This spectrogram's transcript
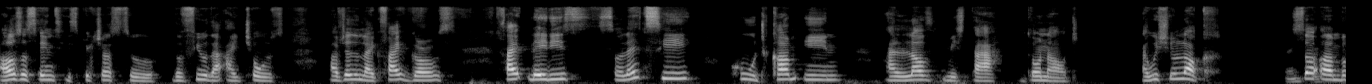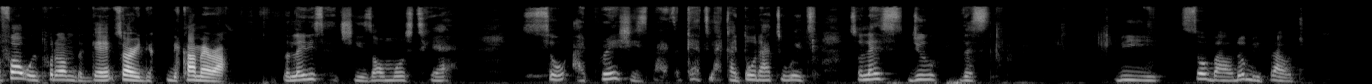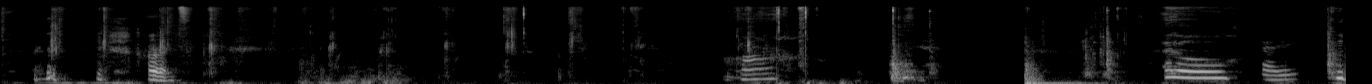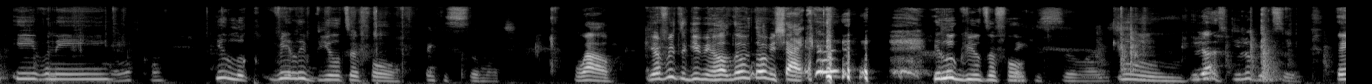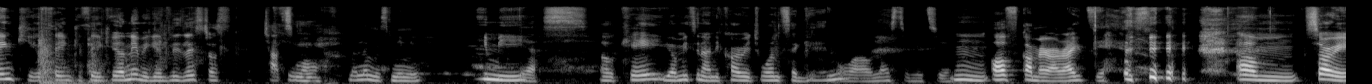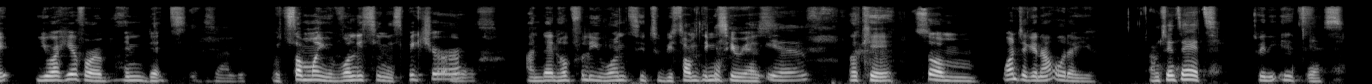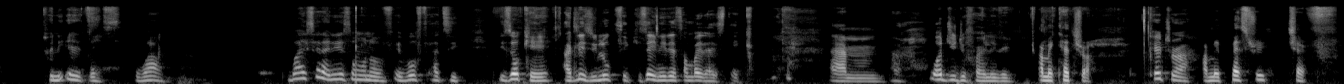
I also sent his pictures to the few that I chose. I've chosen like five girls, five ladies. So let's see who would come in and love Mr. Donald. I wish you luck. Thank so um before we put on the game, sorry, the, the camera, the lady said she's almost here. So I pray she's by the gate, like I told her to wait. So let's do this. Be sober, don't be proud. All right. Uh, hello. Hi. Good evening. You look really beautiful. Thank you so much. Wow. You're free to give me a hug. Don't, don't be shy. you look beautiful. Thank you so much. Mm, You yes. look, you look good too. Thank you. Thank you. Thank you. Your name again, please. Let's just chat more. My name is Mimi. Mimi. Yes. Okay. You're meeting Annie Courage once again. Wow, nice to meet you. Mm, off camera, right? Yes. um, sorry, you are here for a blind date Exactly. with someone you've only seen his picture, Yes. and then hopefully you want it to be something serious. Yes. Okay. So, um, once again, how old are you? I'm 28. 28. Yes. 28. Yes. Wow. But I said I needed someone of above 30. It's okay. At least you look thick. You said you needed somebody that is thick. Um, what do you do for a living? I'm a caterer. Caterer. I'm a pastry chef.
